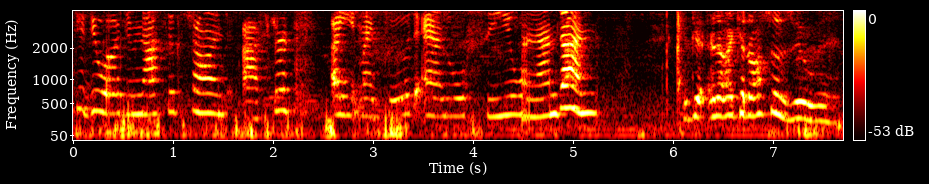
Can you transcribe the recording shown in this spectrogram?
going to do a gymnastics challenge after I eat my food, and we'll see you when I'm done. Okay, and I can also zoom in.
